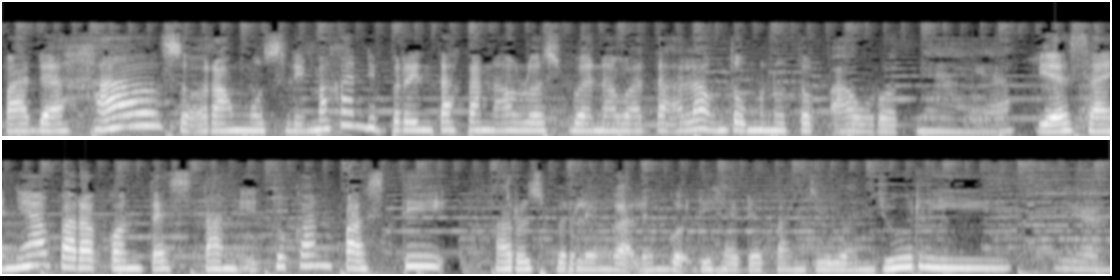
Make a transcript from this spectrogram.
Padahal seorang muslimah kan diperintahkan Allah Subhanahu wa taala untuk menutup auratnya ya. Biasanya para kontestan itu kan pasti harus berlenggak-lenggok di hadapan dewan juri Iya.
